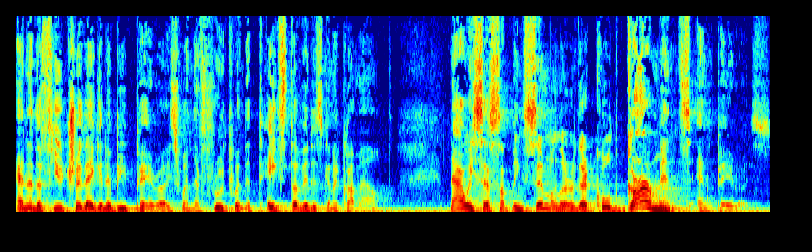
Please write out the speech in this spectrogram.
and in the future they're going to be peiros when the fruit, when the taste of it is going to come out. Now he says something similar. They're called garments and peiros.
